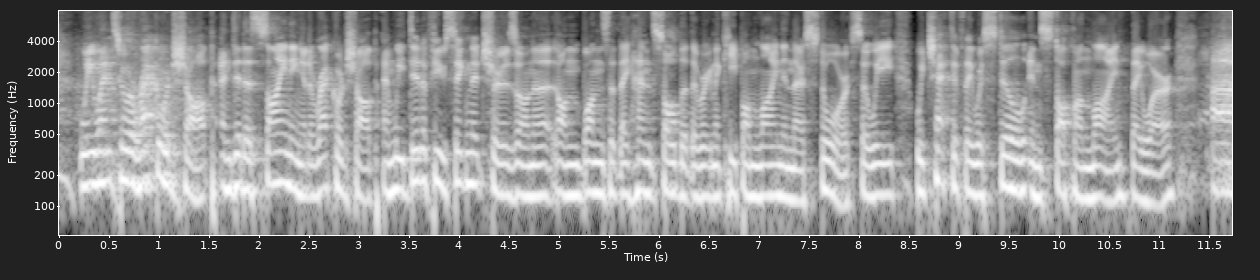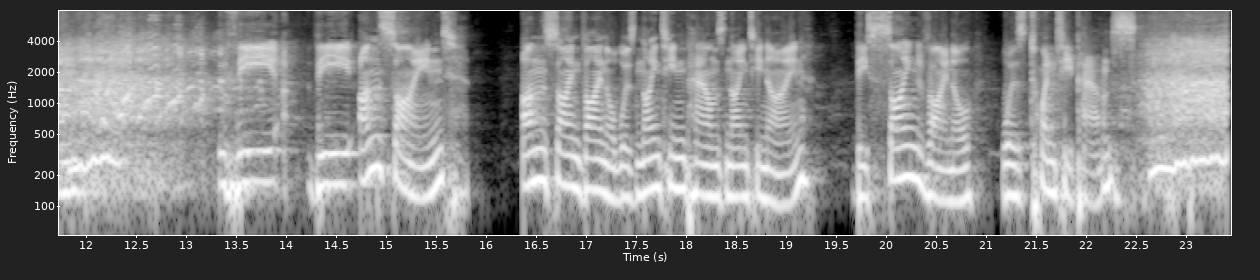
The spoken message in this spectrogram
we went to a record shop and did a signing at a record shop, and we did a few signatures on a, on ones that they hadn't sold that they were going to keep online in their store. So we we checked if they were still in stock online. They were. Um, the the unsigned unsigned vinyl was nineteen pounds ninety nine. The signed vinyl was twenty pounds.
